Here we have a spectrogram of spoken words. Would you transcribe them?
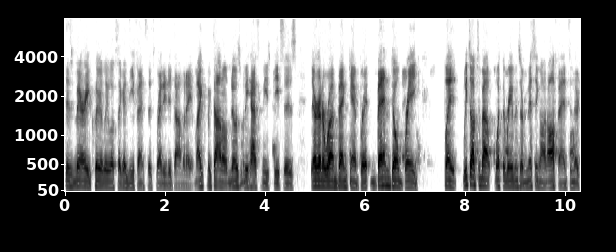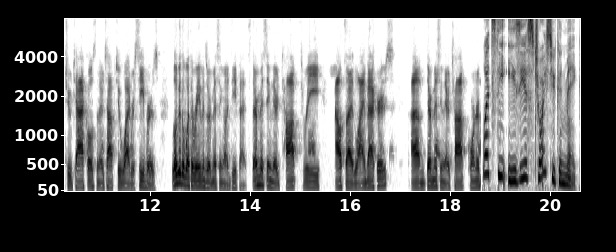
this very clearly looks like a defense that's ready to dominate. Mike Macdonald knows what he has in these pieces. They're going to run Ben can't break, Ben don't break. But we talked about what the Ravens are missing on offense and their two tackles and their top two wide receivers. Look at the, what the Ravens are missing on defense. They're missing their top three outside linebackers. Um, they're missing their top corner. What's the easiest choice you can make?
